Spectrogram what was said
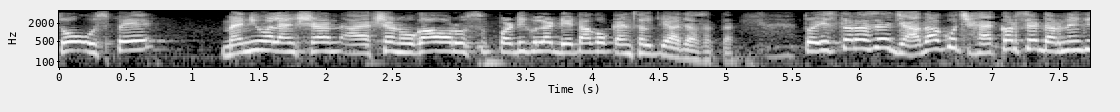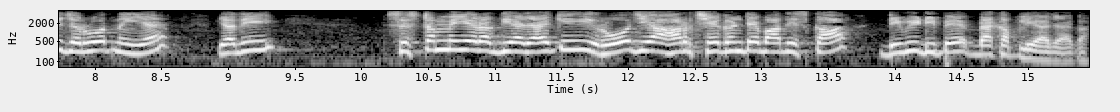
तो उस पर मैन्युअल एक्शन एक्शन होगा और उस पर्टिकुलर डेटा को कैंसिल किया जा सकता है। तो इस तरह से ज़्यादा कुछ हैकर से डरने की ज़रूरत नहीं है। यदि सिस्टम में ये रख दिया जाए कि रोज या हर छह घंटे बाद इसका डीवीडी पे बैकअप लिया जाएगा।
